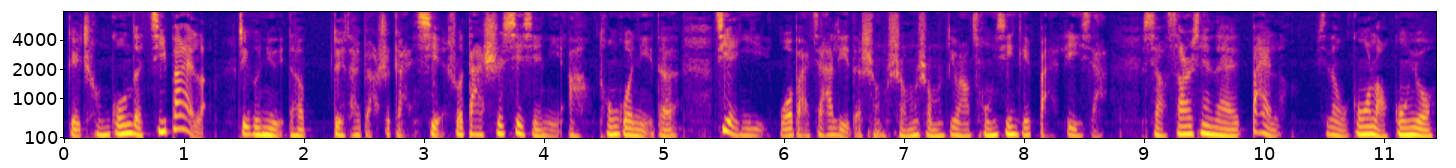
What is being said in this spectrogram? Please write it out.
给成功的击败了。这个女的对他表示感谢，说大师谢谢你啊，通过你的建议，我把家里的什么什么什么地方重新给摆了一下，小三儿现在败了，现在我跟我老公又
